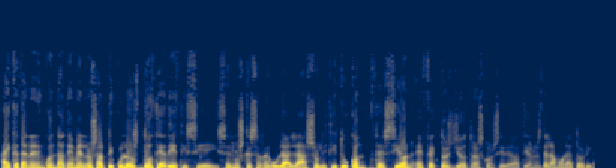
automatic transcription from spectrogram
Hay que tener en cuenta también los artículos 12 a 16, en los que se regula la solicitud, concesión, efectos y otras consideraciones de la moratoria.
